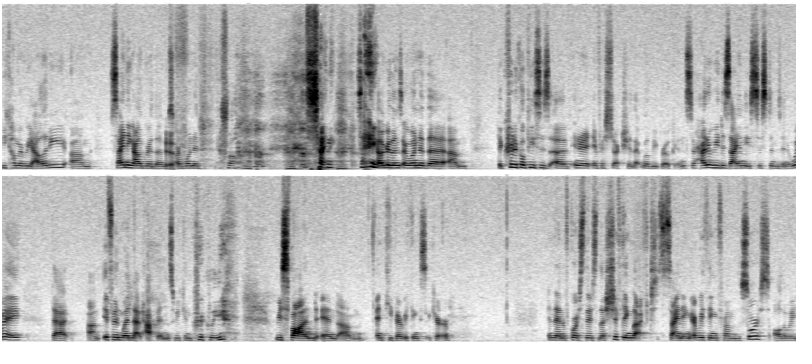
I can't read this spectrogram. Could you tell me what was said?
become a reality, um, signing algorithms are one of well, signing, signing algorithms are one of the um, the critical pieces of internet infrastructure that will be broken. So how do we design these systems in a way that, um, if and when that happens, we can quickly respond and um, and keep everything secure. And then, of course, there's the shifting left, signing everything from the source all the way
